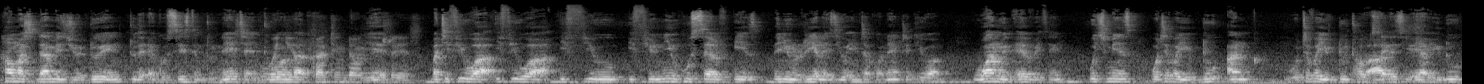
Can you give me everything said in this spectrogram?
how much damage you're doing to the ecosystem to nature and to when all you're that cutting down Yeah. the trees. but if you are if you are if you if you knew who self is then you realize you are interconnected you are one with everything which means whatever you do and whatever you do to Outside. others yeah you do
